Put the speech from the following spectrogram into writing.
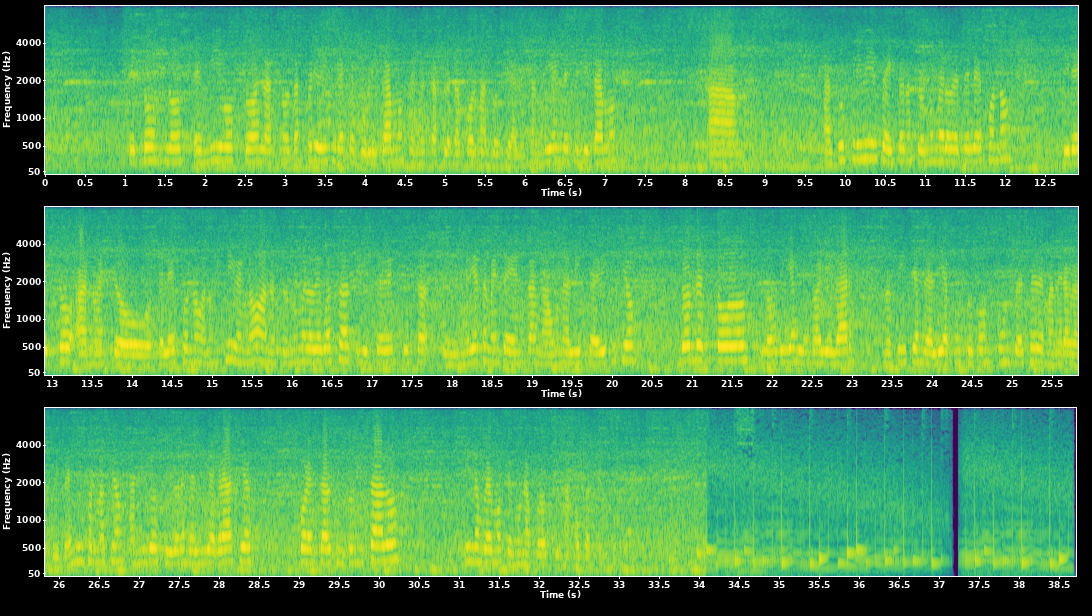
de todos los en vivos, todas las notas periodísticas que publicamos en nuestras plataformas sociales. También les invitamos a, suscribirse, ahí está nuestro número de teléfono directo a nuestro teléfono, nos escriben ¿no? a nuestro número de WhatsApp y ustedes inmediatamente entran a una lista de difusión donde todos los días les va a llegar noticias de aldía.com.es de manera gratuita. Es información, amigos, seguidores del día, gracias por estar sintonizados y nos vemos en una próxima ocasión.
